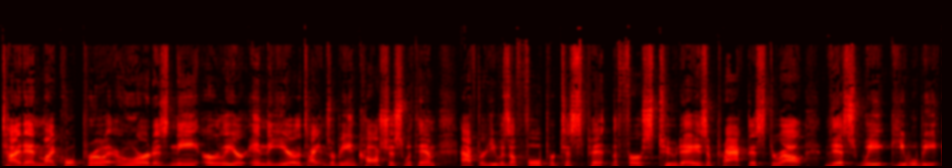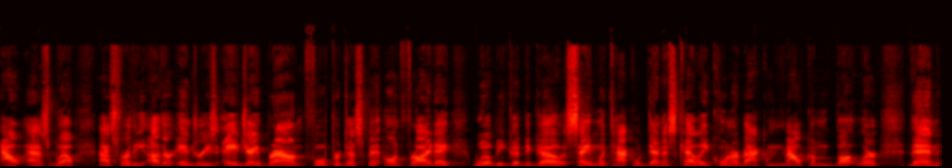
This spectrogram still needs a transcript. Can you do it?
tight end MyCole Pruitt, who hurt his knee earlier in the year. The Titans are being cautious with him after he was a full participant the first two days of practice throughout this week. He will be out as well. As for the other injuries, AJ Brown, full participant on Friday, will be good to go. Same with tackle Dennis Kelly, cornerback Malcolm Butler. Then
